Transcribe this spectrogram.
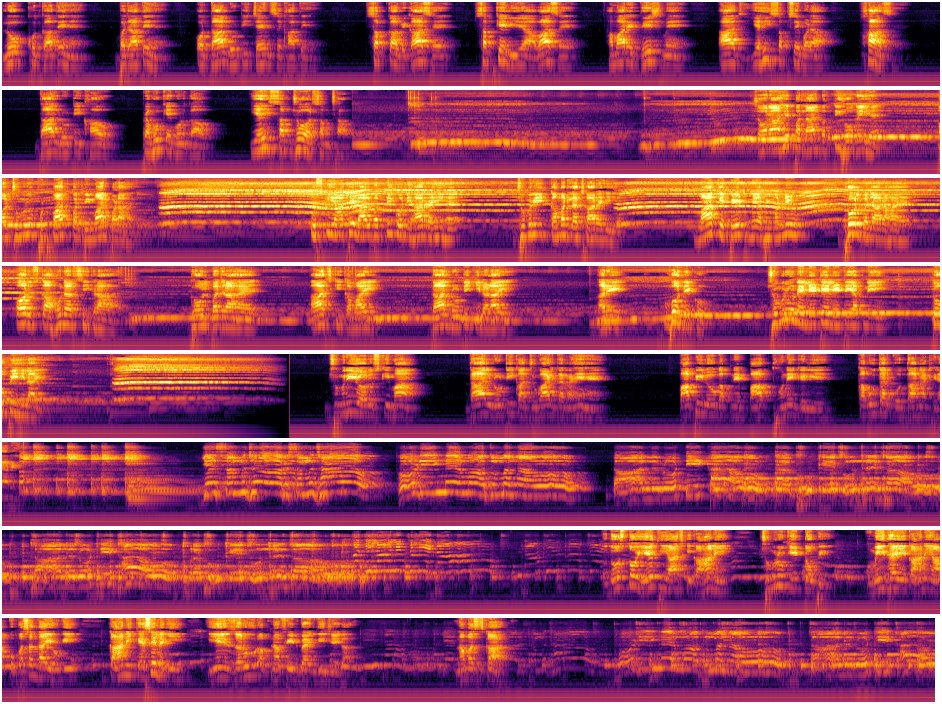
लोग खुद गाते हैं, बजाते हैं और दाल रोटी चैन से खाते हैं। सबका विकास है सबके लिए आवास है। हमारे देश में आज यही सबसे बड़ा खास है। दाल रोटी खाओ, प्रभु के गुण गाओ, यही समझो और समझाओ। चौराहे पर लाल बत्ती हो गई है, पर झुमरू फुटपाथ पर बीमार पड़ा है। उसकी आँखें लाल बत्ती को निहार रही हैं। झुमरी कमर लचका रही है। माँ के पेट में अभिमन्यु ढोल बजा रहा है और उसका हुनर सीख रहा है। ढोल बज रहा है। आज की कमाई, दाल रोटी की लड़ाई। अरे, वो देखो, झुमरू ने लेटे लेटे अपनी टोपी हिलाई। झुमरी और उसकी माँ दाल रोटी का जुगाड़ कर रहे हैं। पापी लोग अपने पाप धोने के लिए कबूतर को दाना खिला रहे ये समझो और समझाओ थोड़ी में मौज मनाओ दाल रोटी खाओ प्रभु के गुण गाओ। दाल रोटी खाओ प्रभु के गुण गाओ। तो दोस्तों ये थी आज की कहानी। झुमरू की टोपी। उम्मीद है ये कहानी आपको पसंद आई होगी। कहानी कैसे लगी, ये ज़रूर अपना फीडबैक दीजिएगा। नमस्कार। होली में मौत मनाओ, दाल रोटी खाओ।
